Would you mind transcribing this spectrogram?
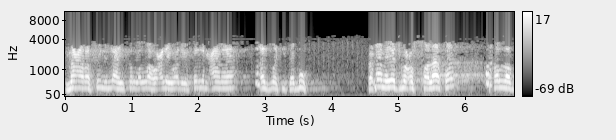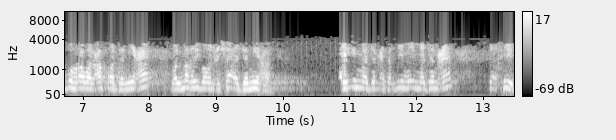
مع رسول الله صلى الله عليه وآله وسلم عام غزوة تبوك. فكان يجمع الصلاة صلى الظهر والعصر جميعا والمغرب والعشاء جميعا. أي إما جمع تقديم وإما جمع تأخير.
